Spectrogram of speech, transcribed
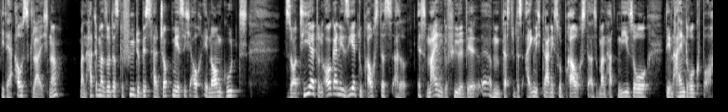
wie der Ausgleich, ne? Man hat immer so das Gefühl, du bist halt jobmäßig auch enorm gut sortiert und organisiert. Du brauchst das, also ist mein Gefühl, ähm, dass du das eigentlich gar nicht so brauchst. Also man hat nie so den Eindruck, boah,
